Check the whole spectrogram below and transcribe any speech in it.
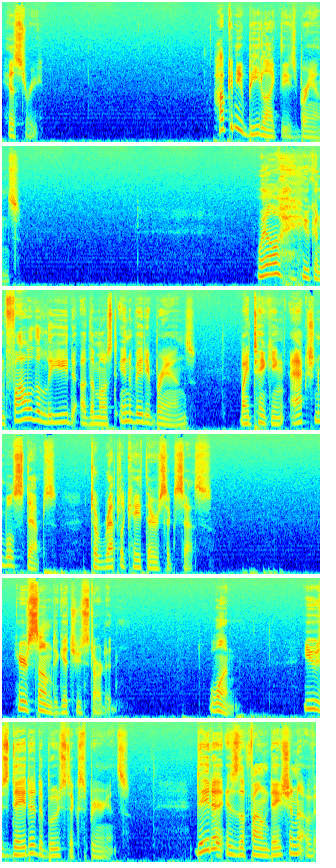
history. How can you be like these brands? Well, you can follow the lead of the most innovative brands by taking actionable steps to replicate their success. Here's some to get you started. 1. Use data to boost experience. Data is the foundation of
